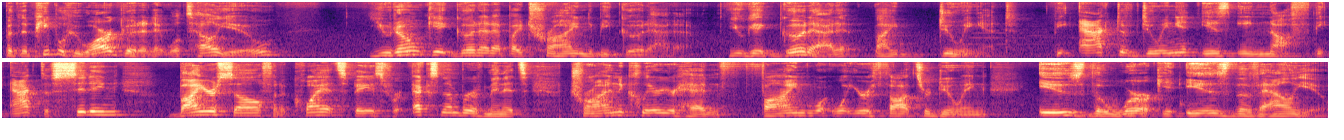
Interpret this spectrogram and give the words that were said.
But the people who are good at it will tell you you don't get good at it by trying to be good at it. You get good at it by doing it. The act of doing it is enough. The act of sitting by yourself in a quiet space for X number of minutes, trying to clear your head and find what, what your thoughts are doing, is the work. It is the value.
